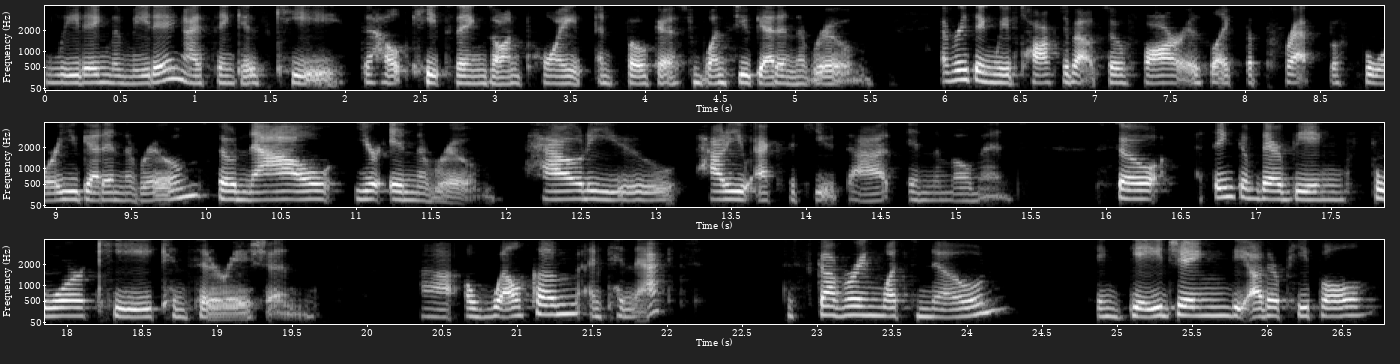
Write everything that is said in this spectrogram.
leading the meeting, I think is key to help keep things on point and focused once you get in the room. Everything we've talked about so far is like the prep before you get in the room. So now you're in the room. How do you how do you execute that in the moment? So i think of there being four key considerations. Uh, a welcome and connect discovering what's known engaging the other people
